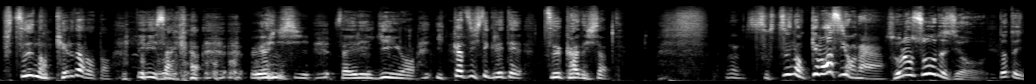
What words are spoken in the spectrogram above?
普通乗っけるだろうとテリーさんが上西さゆり議員を一括してくれて通過でした。普通乗っけますよね。それはそうですよ。だって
